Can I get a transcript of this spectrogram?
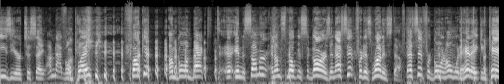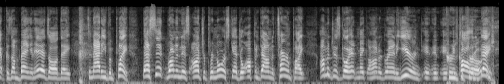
easier to say, I'm not going to play. Fuck it. I'm going back to, uh, in the summer and I'm smoking cigars. And that's it for this running stuff. That's it for going home with a headache in camp because I'm banging heads all day to not even play. That's it running this entrepreneur schedule up and down the turnpike. I'm going to just go ahead and make a hundred grand a year and, and, and, and call control. it a day.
